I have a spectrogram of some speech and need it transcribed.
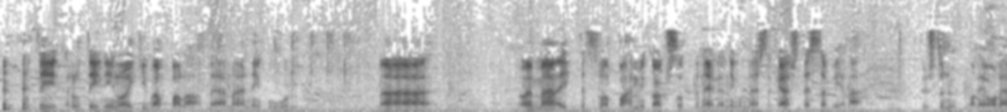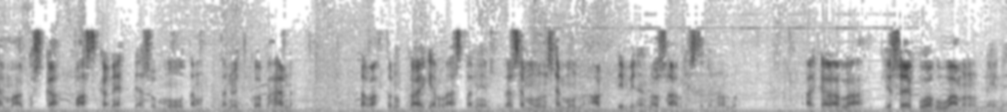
ruti, rutiiniin oli kiva palata ja näin niin kuin, mä, no en mä itse silloin pahemmin 2004 niin kuin näissä kästessä vielä pystynyt paljon olemaan, koska paskanetti ja sun muuta, mutta nyt kun on vähän tapahtunut kaikenlaista, niin kyllä se mun, se mun aktiivinen osallistuminen on aika lailla, jos joku on huomannut, niin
